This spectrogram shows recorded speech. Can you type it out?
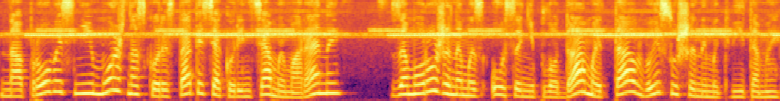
На провесні можна скористатися корінцями марени, замороженими з осені плодами та висушеними квітами.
